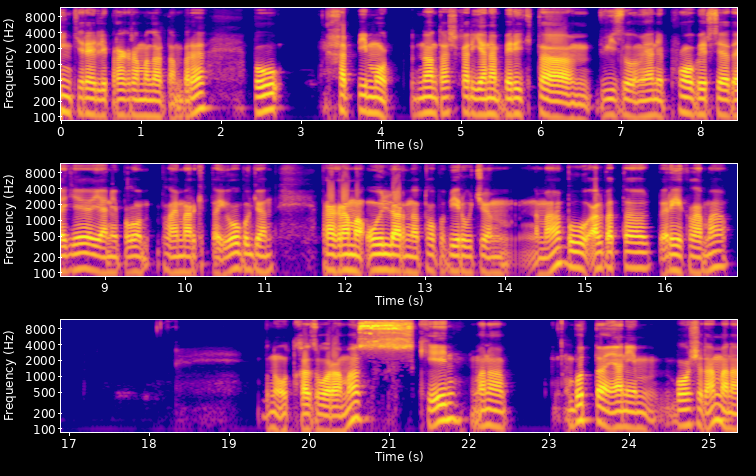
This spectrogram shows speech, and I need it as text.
eng kerakli programmalardan biri bu happy mode bundan tashqari yana bir ikkita um, visual ya'ni pro versiyadagi ya'ni play marketda yo'q bo'lgan programma o'yinlarni topib beruvchi um, nima? Bu albatta reklama. Buni o'tkazib yuboramiz. Keyin mana bu yerda ya'ni boshidan mana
